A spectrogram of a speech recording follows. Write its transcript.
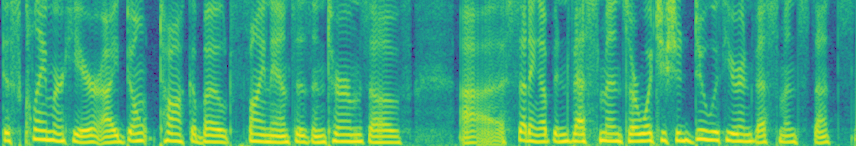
disclaimer here I don't talk about finances in terms of uh, setting up investments or what you should do with your investments. That's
